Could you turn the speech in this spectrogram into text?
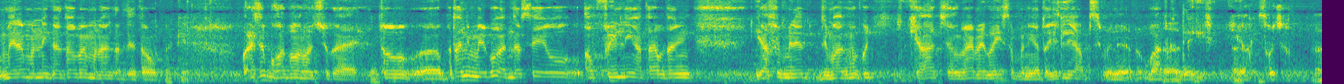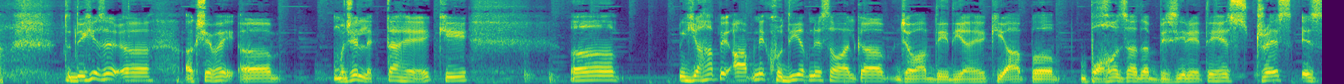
मेरा मन नहीं करता और मैं मना कर देता हूँ। ओके और ऐसे बहुत बार हो चुका है। तो पता नहीं मेरे को अंदर से वो अब फील नहीं आता पता नहीं या फिर मेरे दिमाग में कुछ क्या चल रहा है मेरे को ये समझ नहीं आता इसलिए आपसे मैंने बात करने की सोचा। हाँ। तो देखिए सर अक्षय भाई अ, मुझे लगता है कि अ, यहाँ पे आपने खुद ही अपने सवाल का जवाब दे दिया है कि आप बहुत ज़्यादा बिज़ी रहते हैं। Stress is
